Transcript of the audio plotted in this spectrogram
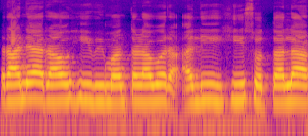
राण्या राव ही विमानतळावर आली. ही स्वतःला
